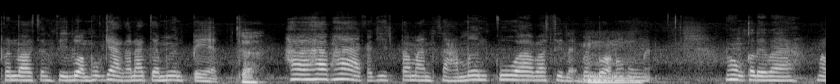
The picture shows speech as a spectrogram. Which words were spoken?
เพิ่นว่าจังซี่รวมทุกอย่างก็น่าจะหมื่นแปดจ้ะ ห้าห้าผ้าก็สิประมาณสามหมื่นกว่าว่าสิแหละเพิ่นบอกน้องหงน่ะน้องหงก็เลยว่า มา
